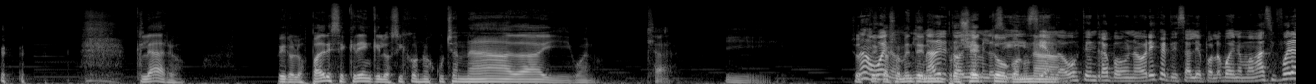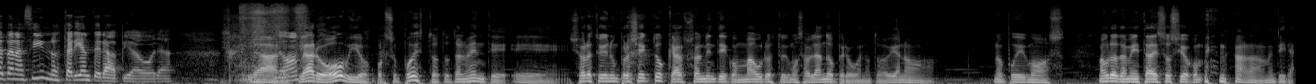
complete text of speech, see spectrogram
claro. Pero los padres se creen que los hijos no escuchan nada y bueno, Claro. y yo no, estoy bueno, casualmente mi en un todavía me lo proyecto con diciendo. una Vos te entra por una oreja y te sale por la... Bueno, mamá, si fuera tan así, no estaría en terapia ahora. Claro, ¿no? claro, obvio, por supuesto, totalmente. Eh, yo ahora estoy en un proyecto, casualmente con Mauro estuvimos hablando, pero bueno, todavía no, no pudimos. Mauro también está de socio con... No, no, mentira.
